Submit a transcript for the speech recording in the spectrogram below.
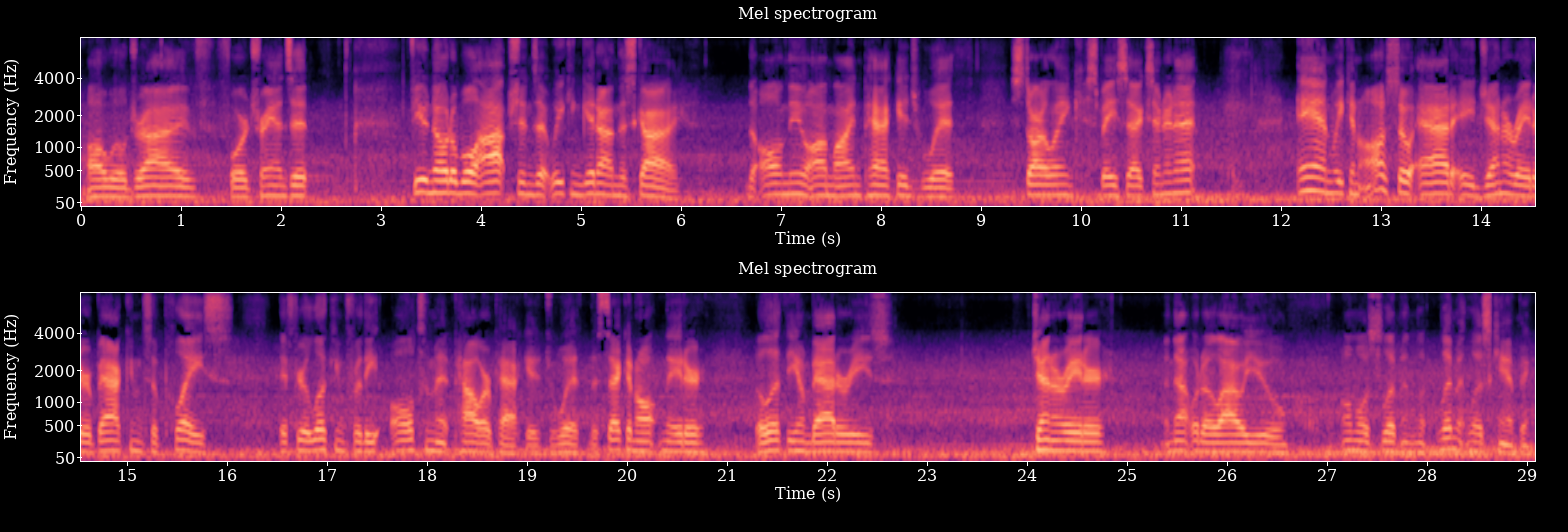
all-wheel drive, Ford Transit. A few notable options that we can get on this guy. The all-new online package with Starlink, SpaceX Internet. And we can also add a generator back into place if you're looking for the ultimate power package with the second alternator, the lithium batteries, generator, and that would allow you almost limitless camping.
